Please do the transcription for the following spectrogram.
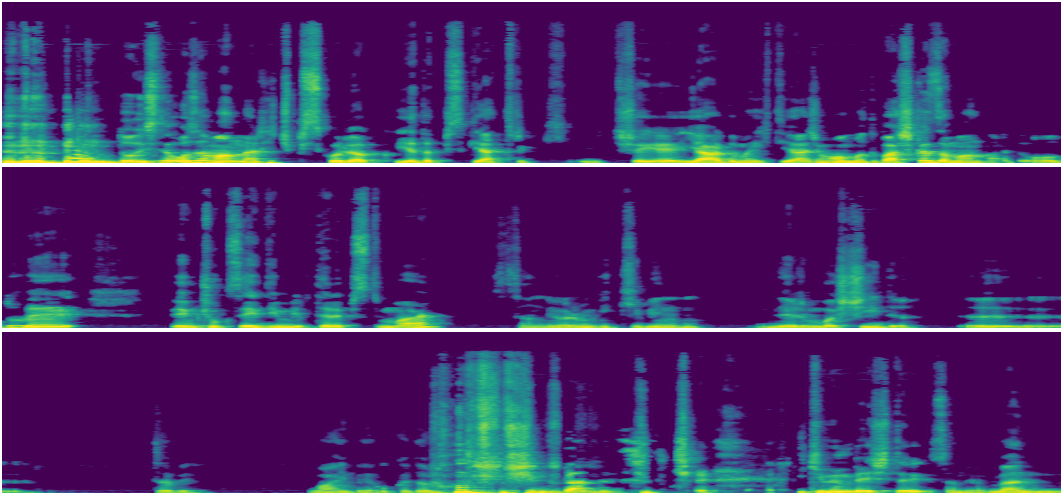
dolayısıyla o zamanlar hiç psikolog ya da psikiyatrik şeye yardıma ihtiyacım olmadı. Başka zamanlarda oldu ve benim çok sevdiğim bir terapistim var. Sanıyorum 2000'lerin başıydı. Ee, tabii. Vay be o kadar olmuş şimdi ben de düşününce. 2005'te sanıyorum ben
